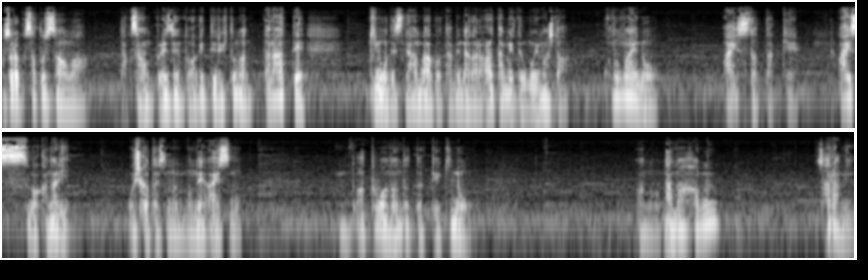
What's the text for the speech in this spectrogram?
おそらくさとしさんはたくさんプレゼントをあげてる人なんだなって昨日ですねハンバーグを食べながら改めて思いました。この前のアイスだったっけ？アイスはかなり美味しかったですもんねアイスも、うん、あとは何だったっけ？昨日。あの生ハム？サラミ？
